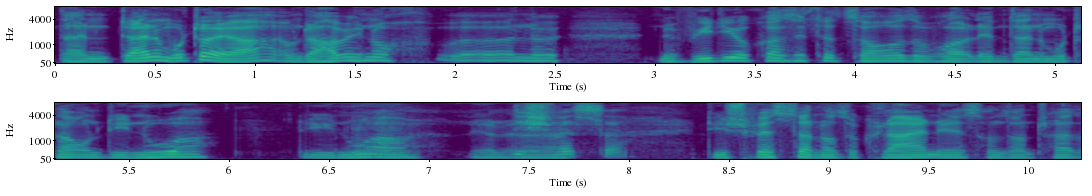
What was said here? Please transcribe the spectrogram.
dein, deine Mutter, ja. Und da habe ich noch äh, eine, eine Videokassette zu Hause, wo halt eben deine Mutter und die nur, die nur, Die äh, Schwester. die Schwester noch so klein ist und so ein Scheiß.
